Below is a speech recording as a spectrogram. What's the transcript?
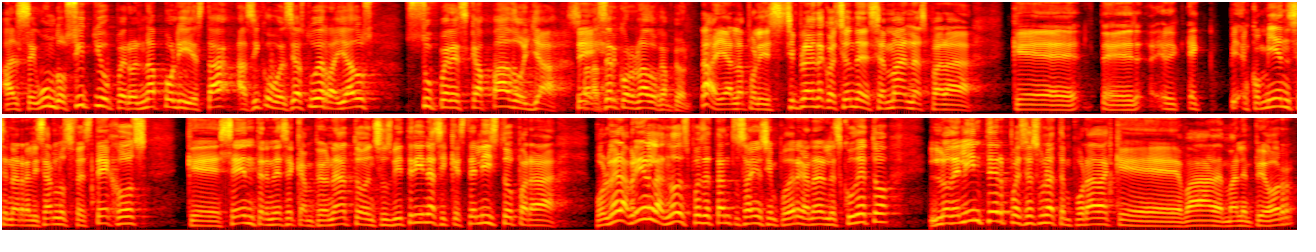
al segundo sitio, pero el Napoli está, así como decías tú de Rayados, súper escapado ya Sí. para ser coronado campeón. No, ya Nápoles, simplemente cuestión de semanas para que te- eh, eh, comiencen a realizar los festejos, que se entre en ese campeonato en sus vitrinas y que esté listo para volver a abrirlas, ¿no? Después de tantos años sin poder ganar el Scudetto. Lo del Inter, pues es una temporada que va de mal en peor.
